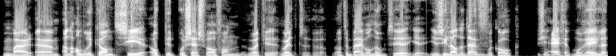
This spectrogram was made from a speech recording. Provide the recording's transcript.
maar ehm, aan de andere kant zie je ook dit proces wel van wat, je, wat, wat de Bijbel noemt. Je, je, je ziel aan de duivel verkopen. Dus je eigen morele,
